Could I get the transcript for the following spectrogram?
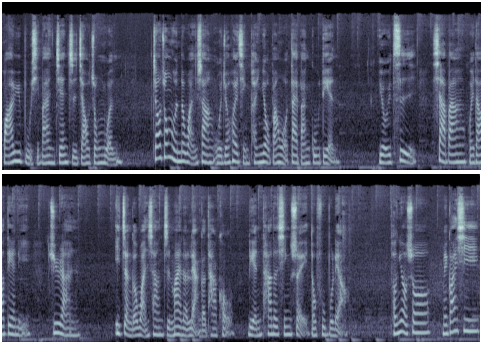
华语补习班兼职教中文。教中文的晚上，我就会请朋友帮我代班顾店。有一次下班回到店里，居然一整个晚上只卖了两个 taco，连他的薪水都付不了。朋友说：“没关系，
